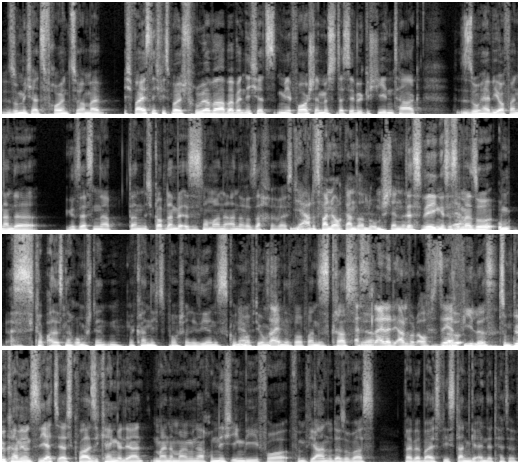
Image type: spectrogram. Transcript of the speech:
so mich als Freund zu haben, weil ich weiß nicht, wie es bei euch früher war, aber wenn ich jetzt mir vorstellen müsste, dass ihr wirklich jeden Tag so heavy aufeinander gesessen habt, dann, ich glaube, dann ist es nochmal eine andere Sache, weißt du? Ja, das waren ja auch ganz andere Umstände. Deswegen ist es Ja. immer so, um, ist, ich glaube, alles nach Umständen. Man kann nichts pauschalisieren, es kommt Ja. immer auf die Umstände Sei- drauf an. Das ist krass. es ja. ist leider die Antwort auf sehr Also- vieles. Zum Glück haben wir uns jetzt erst quasi kennengelernt, meiner Meinung nach, und nicht irgendwie vor fünf Jahren oder sowas, weil wer weiß, wie es dann geendet hätte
